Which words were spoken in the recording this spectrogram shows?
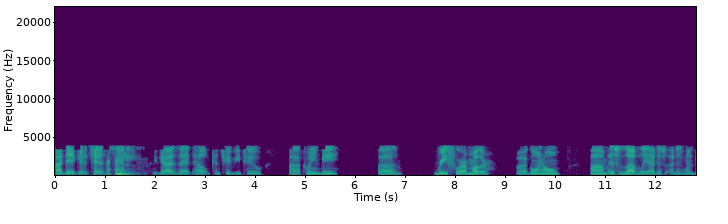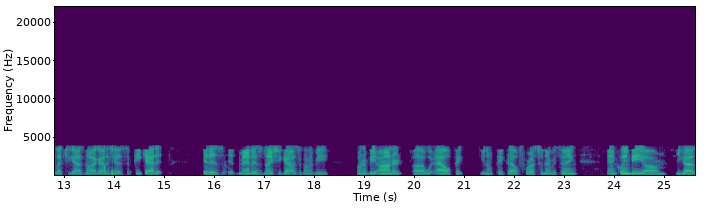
I did get a chance to see you guys that helped contribute to uh, Queen Bee uh, Reef for her mother uh, going home. Um, it's lovely. I just I just wanted to let you guys know I got a chance to peek at it. It is it man, it is nice. You guys are going to be going to be honored uh, with Al pick you know picked out for us and everything. And Queen Bee, um, you guys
